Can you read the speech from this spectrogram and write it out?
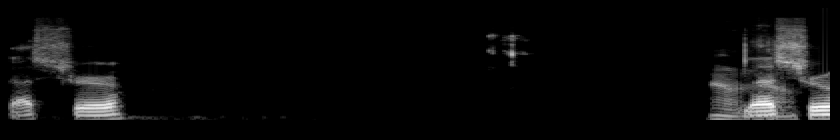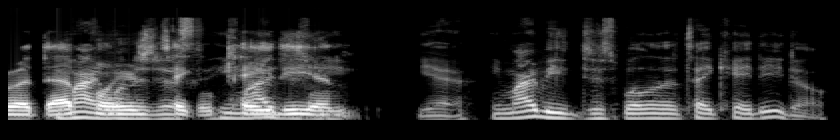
That's true. That's true. At that point, you're just taking KD just, and yeah, he might be just willing to take KD though.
